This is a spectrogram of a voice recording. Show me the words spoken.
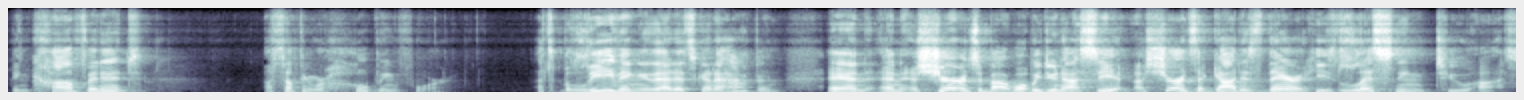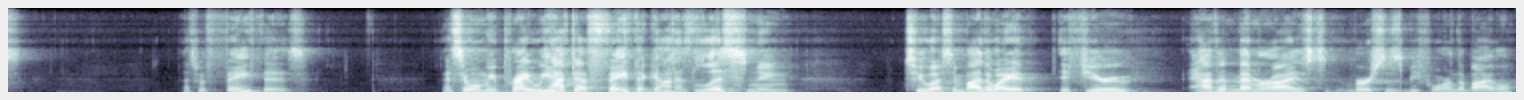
being confident of something we're hoping for. That's believing that it's going to happen. And, and assurance about what we do not see. Assurance that God is there. He's listening to us. That's what faith is. And so when we pray, we have to have faith that God is listening to us. And by the way, if you haven't memorized verses before in the Bible,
